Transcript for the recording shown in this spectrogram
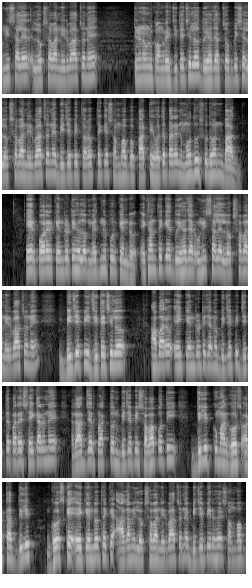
উনিশ সালের লোকসভা নির্বাচনে তৃণমূল কংগ্রেস জিতেছিল। দুই হাজার চব্বিশের লোকসভা নির্বাচনে বিজেপির তরফ থেকে সম্ভাব্য প্রার্থী হতে পারেন মধুসূদন বাগ। এর পরের কেন্দ্রটি হলো মেদিনীপুর কেন্দ্র। এখান থেকে দুই হাজার উনিশ সালের লোকসভা নির্বাচনে বিজেপি জিতেছিল আবারও এই কেন্দ্রটি যেন বিজেপি জিততে পারে, সেই কারণে রাজ্যের প্রাক্তন বিজেপি সভাপতি দিলীপ কুমার ঘোষ, অর্থাৎ দিলীপ ঘোষকে এই কেন্দ্র থেকে আগামী লোকসভা নির্বাচনে বিজেপির হয়ে সম্ভাব্য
